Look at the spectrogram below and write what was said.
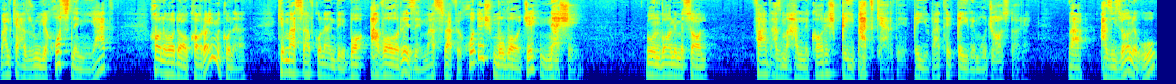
بلکه از روی حسن نیت خانواده کارایی می‌کنند که مصرف کننده با عوارض مصرف خودش مواجه نشه. به عنوان مثال فرد از محل کارش غیبت کرده غیبت غیر مجاز داره و عزیزان او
